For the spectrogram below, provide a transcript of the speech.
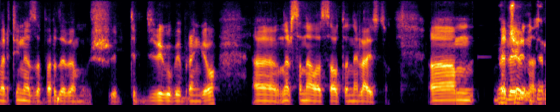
Martinezą pardavėm už dvigubai brangiau, Arsenalas savo to neleistų. Um, Na, čia, dar,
